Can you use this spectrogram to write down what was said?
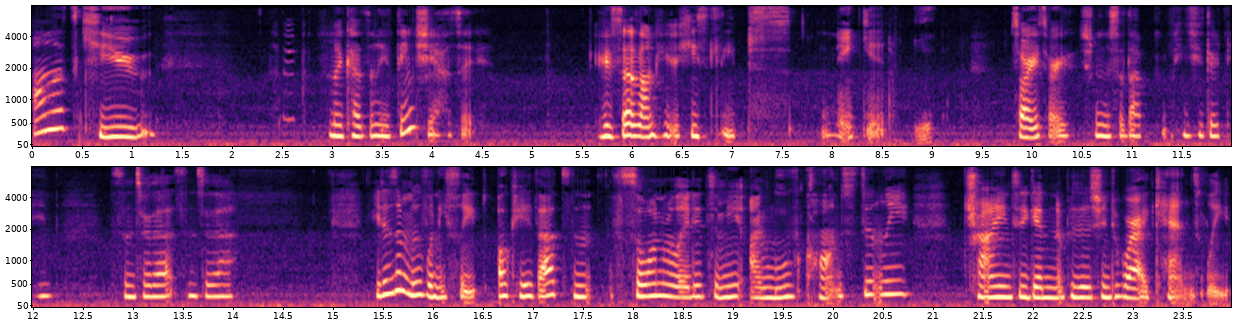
Aw, that's cute. My cousin, I think she has it. It says on here he sleeps naked. Sorry, sorry. Shouldn't have said that. PG 13. Censor that, censor that. He doesn't move when he sleeps. Okay, that's n- so unrelated to me. I move constantly trying to get in a position to where I can sleep.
